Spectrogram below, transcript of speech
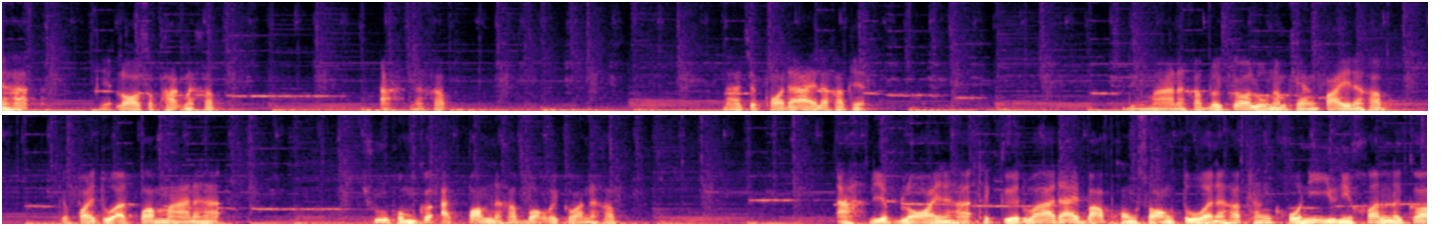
นะฮะเนี่ยรอสักพักนะครับอะนะครับ น่าจะพอได้แล้วครับเนี่ยดึงมานะครับ แล้วก็ลงน้ำแข็งไปนะครับ ก็ปล่อยตัวอัดป้อมมานะฮะชูผมก็อัดป้อมนะครับ บอกไว้ก่อนนะครับอะเรียบร้อยนะฮะถ้าเกิดว่าได้บับของ 2 ตัวนะครับ ทั้งโคนี่ยูนิคอนแล้วก็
